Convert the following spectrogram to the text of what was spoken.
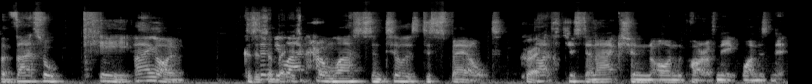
But that's okay. Hang on. 'Cause it's a bit- Simulacrum lasts until it's dispelled. Correct. That's just an action on the part of Nate 1, isn't it?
